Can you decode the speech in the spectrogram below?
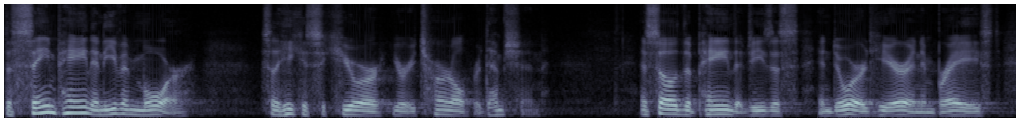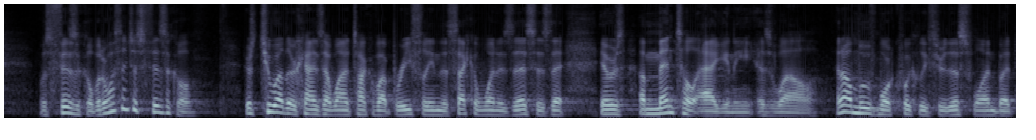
the same pain and even more so that he could secure your eternal redemption. And so the pain that Jesus endured here and embraced was physical, but it wasn't just physical. There's two other kinds I want to talk about briefly, and the second one is this is that it was a mental agony as well. And I'll move more quickly through this one, but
